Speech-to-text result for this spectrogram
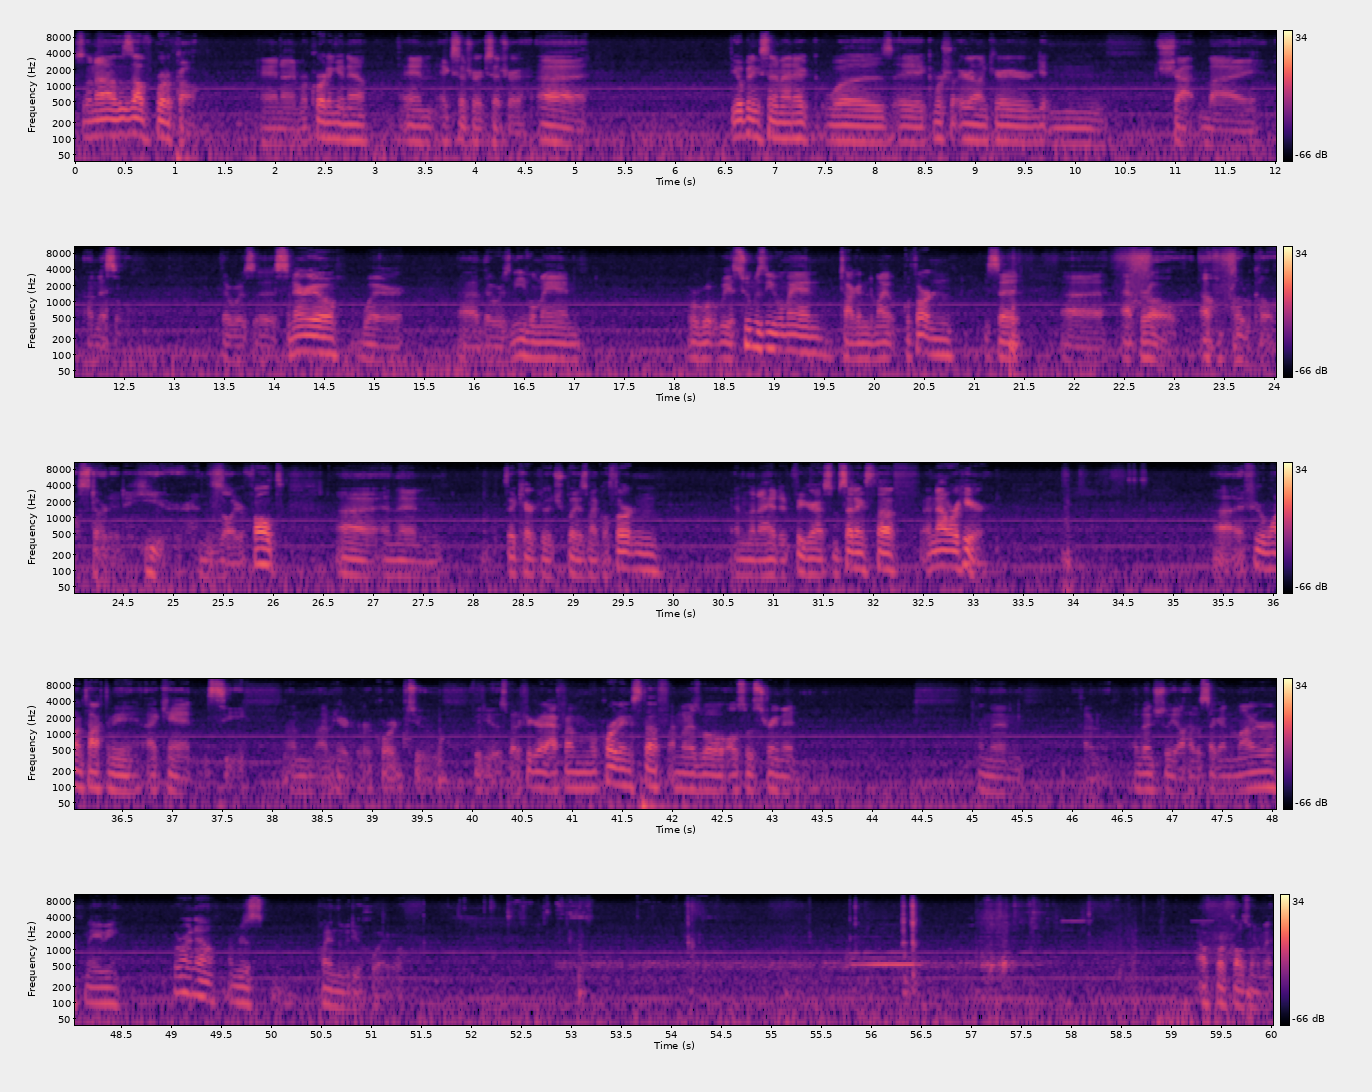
So now this is Alpha Protocol, and I'm recording it now, and etc. etc. Uh, the opening cinematic was a commercial airline carrier getting shot by a missile. There was a scenario where uh, there was an evil man, or what we assume is an evil man, talking to Michael Thornton. He said, uh, "After all, Alpha Protocol started here, and this is all your fault." Uh, and then the character that you play is Michael Thornton, and then I had to figure out some setting stuff, and now we're here. Uh, if you want to talk to me, I can't see. I'm, I'm here to record two videos, but I figured if I'm recording stuff, I might as well also stream it. And then, I don't know, eventually I'll have a second monitor, maybe. But right now, I'm just playing the video juego. calls one of my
